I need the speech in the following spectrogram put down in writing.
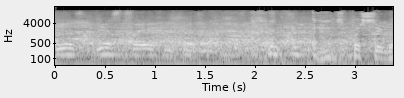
без, без своих еще значит. Спасибо.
